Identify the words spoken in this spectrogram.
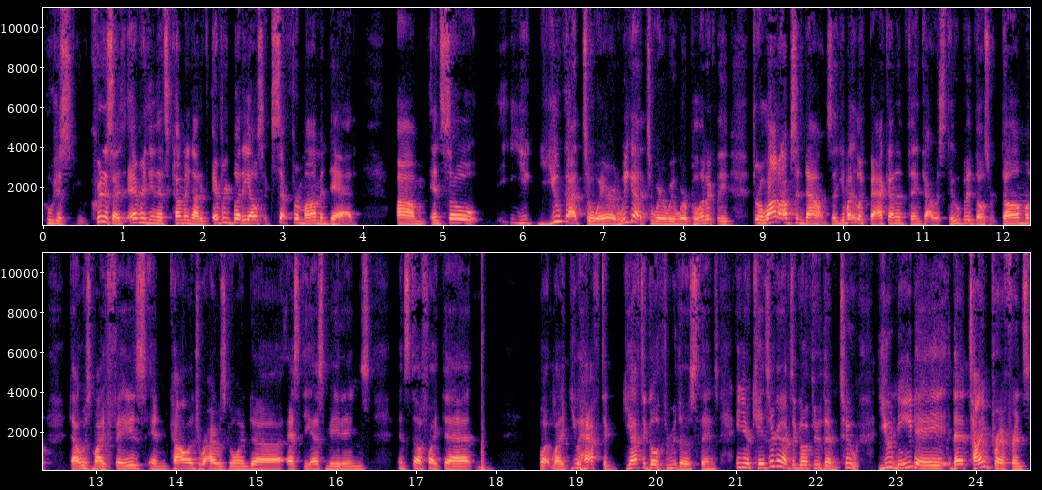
who just criticize everything that's coming out of everybody else except for mom and dad. Um, and so you you got to where, and we got to where we were politically through a lot of ups and downs that you might look back on and think I was stupid. Those were dumb. That was my phase in college where I was going to SDS meetings and stuff like that. But like you have to you have to go through those things and your kids are going to have to go through them too you need a that time preference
